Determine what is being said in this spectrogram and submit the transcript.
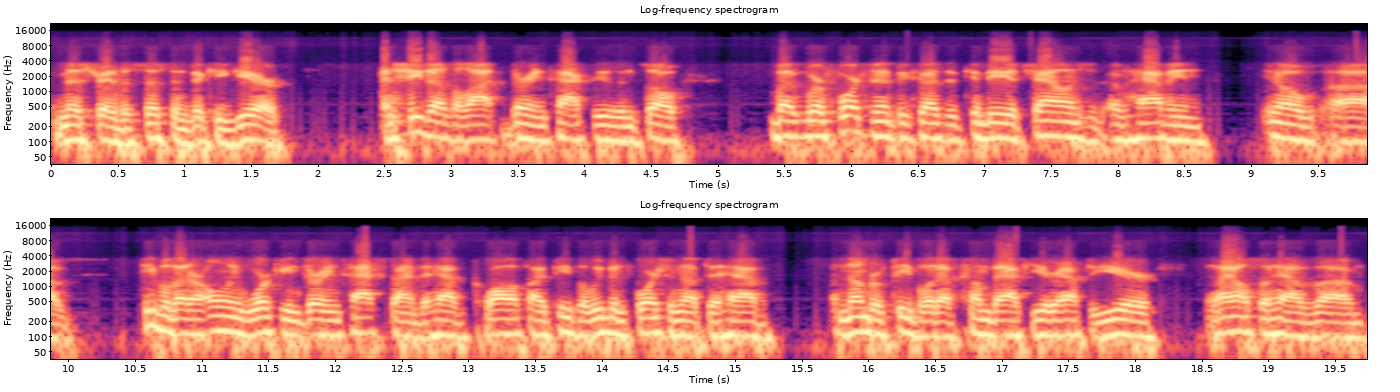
administrative assistant, Vicki Gear, and she does a lot during tax season. So, but we're fortunate because it can be a challenge of having, you know, uh, people that are only working during tax time to have qualified people. We've been fortunate enough to have a number of people that have come back year after year. And I also have um,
